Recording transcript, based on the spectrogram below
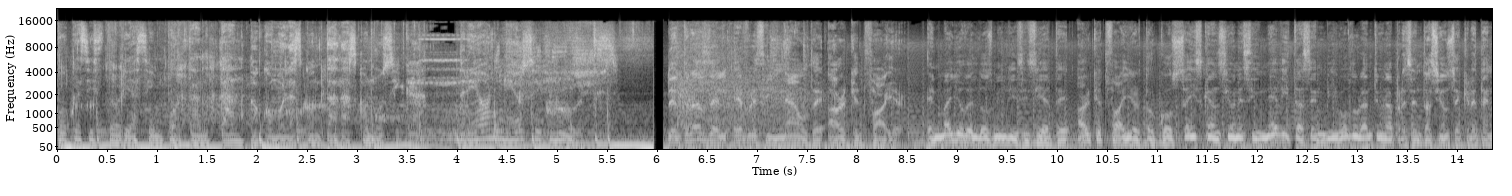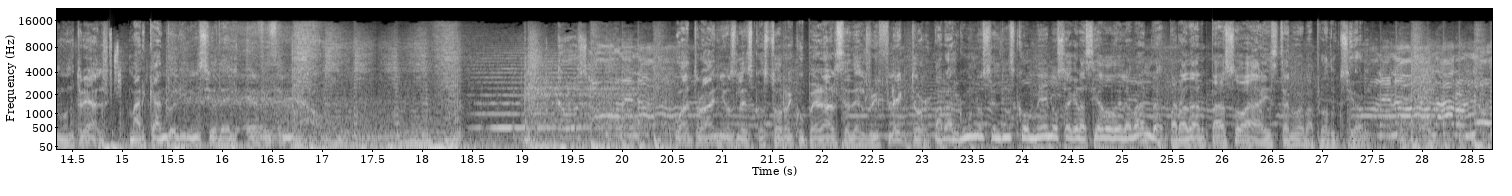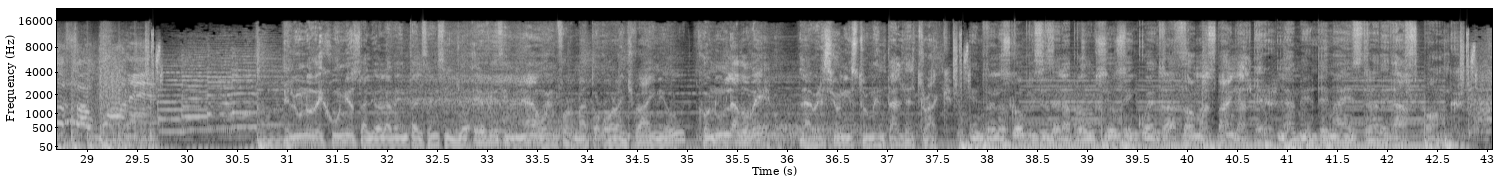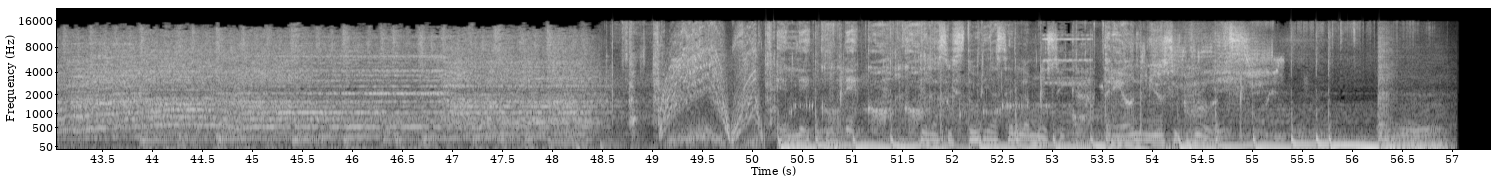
Pocas historias importan tanto como las contadas con música. Trion Music Roots. Detrás del Everything Now de Arcade Fire. En mayo del 2017, Arcade Fire tocó seis canciones inéditas en vivo durante una presentación secreta en Montreal, marcando el inicio del Everything Now. Cuatro años les costó recuperarse del Reflector, para algunos el disco menos agraciado de la banda, para dar paso a esta nueva producción. Junio salió a la venta el sencillo Everything Now en formato Orange Vinyl con un lado B, la versión instrumental del track. Entre los cómplices de la producción se encuentra Thomas Bangalter, la mente maestra de Daft Punk. El eco, de las historias en la música. Trion Music Roots.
